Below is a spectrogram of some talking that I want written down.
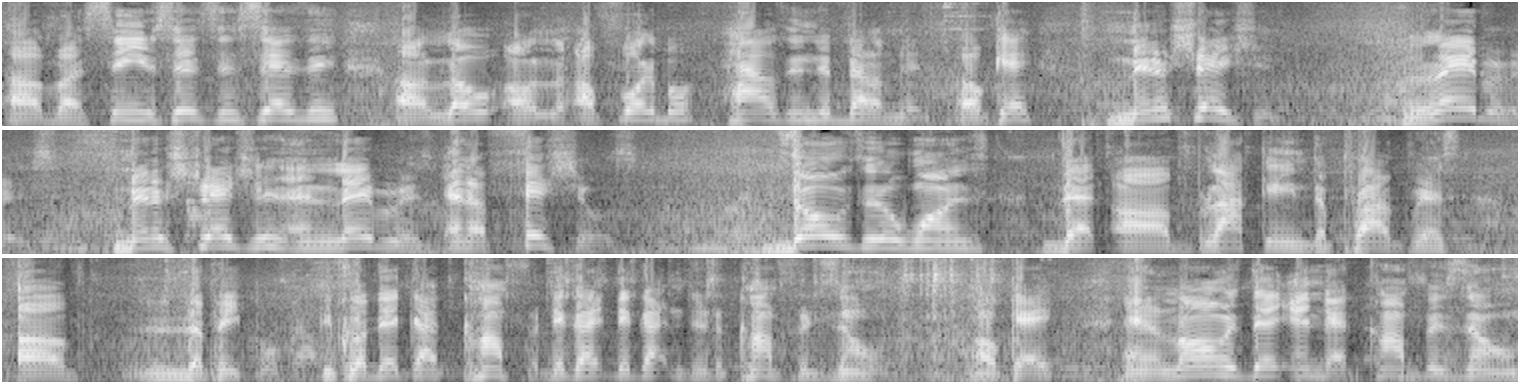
of uh, senior citizen housing, uh, low uh, affordable housing development. Okay, administration, laborers, administration and laborers and officials those are the ones that are blocking the progress of the people because they got comfort. They got they got into the comfort zone. Okay? And as long as they're in that comfort zone,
